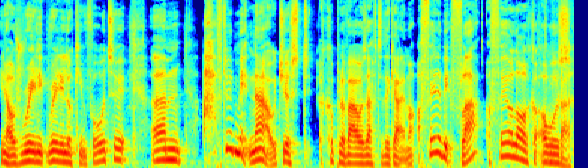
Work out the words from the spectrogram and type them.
you know, I was really, really looking forward to it. Um, I have to admit now, just a couple of hours after the game, I feel a bit flat. I feel like I was. Okay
